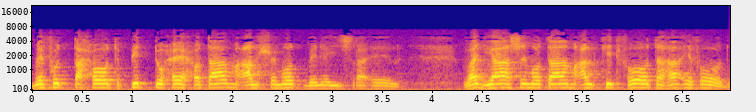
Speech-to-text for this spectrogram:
מפותחות פיתוחי חותם על שמות בני ישראל. וישם אותם על כתפות האפוד,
